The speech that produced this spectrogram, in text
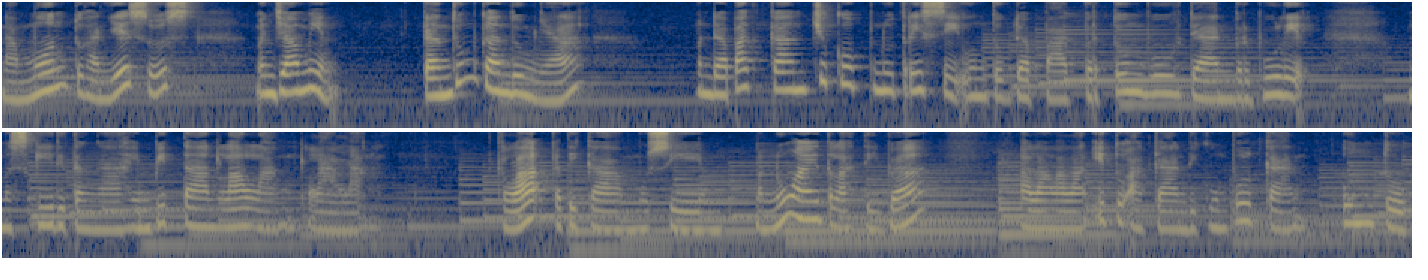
Namun Tuhan Yesus menjamin gandum-gandumnya mendapatkan cukup nutrisi untuk dapat bertumbuh dan berbulir meski di tengah himpitan lalang-lalang. Kelak ketika musim menuai telah tiba, lalang-lalang itu akan dikumpulkan untuk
